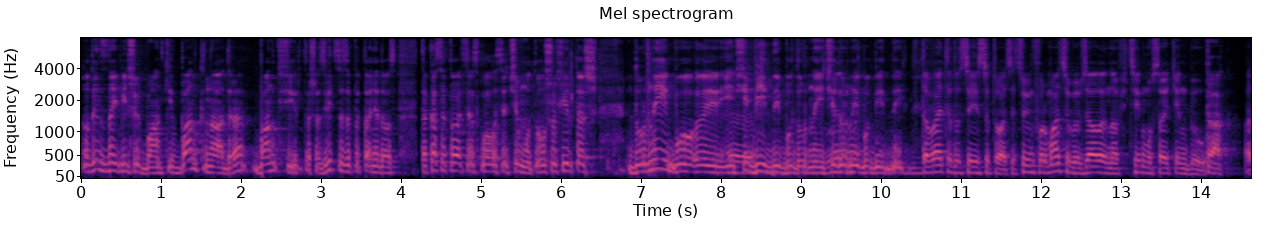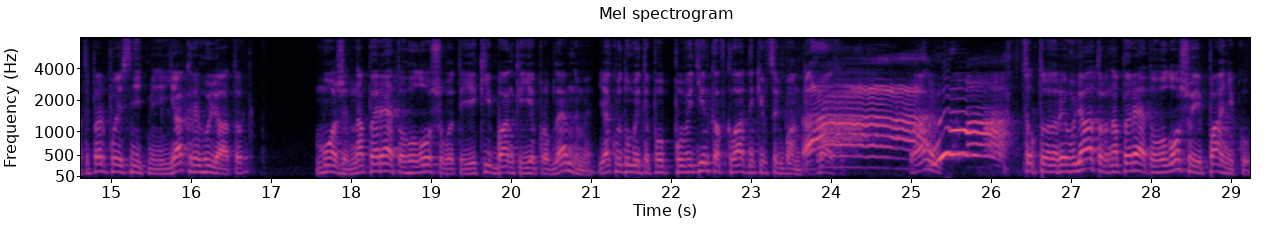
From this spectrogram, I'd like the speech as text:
один з найбільших банків банк Надра, банк Фірташа. Звідси запитання до вас. Така ситуація склалася чому? Тому що Фірташ дурний, бо е, і чи бідний, бо дурний, чи дурний, бо бідний. Давайте до цієї ситуації. Цю інформацію ви взяли на офіційному сайті НБУ. Так. А тепер поясніть мені, як регулятор може наперед оголошувати, які банки є проблемними. Як ви думаєте, поведінка вкладників цих банків? Правильно? Тобто регулятор наперед оголошує паніку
